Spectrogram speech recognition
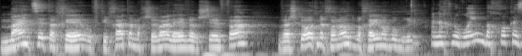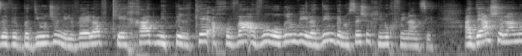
mindset אחר ופתיחת המחשבה לעבר שפע והשקעות נכונות בחיים הבוגרים. אנחנו רואים בחוק הזה ובדיון שנלווה אליו כאחד מפרקי החובה עבור הורים וילדים בנושא של חינוך פיננסי. הדעה שלנו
